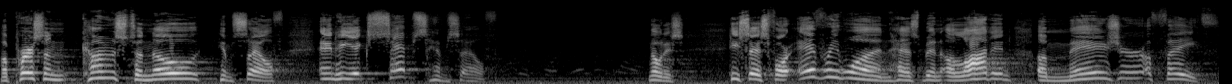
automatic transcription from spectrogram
a person comes to know himself and he accepts himself. Notice, he says, For everyone has been allotted a measure of faith.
